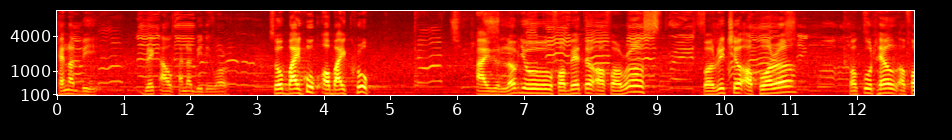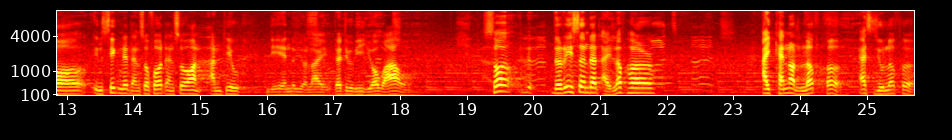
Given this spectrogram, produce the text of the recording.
cannot be break out, cannot be divorced. So by hook or by crook, I will love you for better or for worse, for richer or poorer, for good health or for in sickness and so forth and so on until the end of your life. That will be your vow. So the reason that I love her, I cannot love her as you love her.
